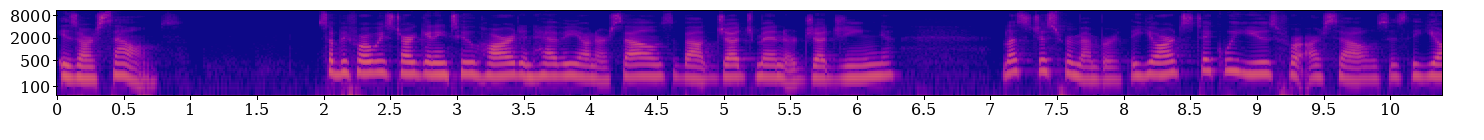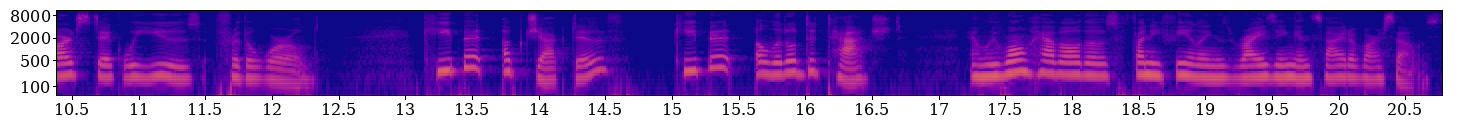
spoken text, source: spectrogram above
is ourselves. So before we start getting too hard and heavy on ourselves about judgment or judging, let's just remember the yardstick we use for ourselves is the yardstick we use for the world. Keep it objective, keep it a little detached, and we won't have all those funny feelings rising inside of ourselves.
